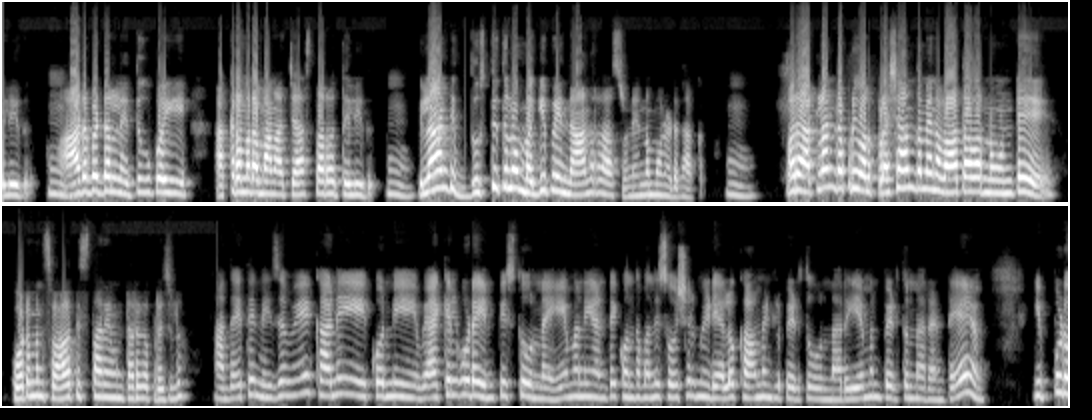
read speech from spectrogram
తెలియదు. ఆడబిడ్డలను ఎత్తుకుపోయి అక్రమ రవాణా చేస్తారో తెలియదు. ఇలాంటి దుస్థితిలో మగ్గిపోయింది ఆంధ్ర రాష్ట్రం నిన్న మొన్నటి దాకా. మరి అట్లాంటప్పుడు వాళ్ళ ప్రశాంతమైన వాతావరణం ఉంటే కూటమిని స్వాగతిస్తానే ఉంటారుగా ప్రజలు? అదైతే నిజమే. కానీ కొన్ని వ్యాఖ్యలు కూడా వినిపిస్తూ ఉన్నాయి. ఏమని అంటే కొంతమంది సోషల్ మీడియాలో కామెంట్లు పెడుతూ ఉన్నారు. ఏమని పెడుతున్నారంటే ఇప్పుడు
